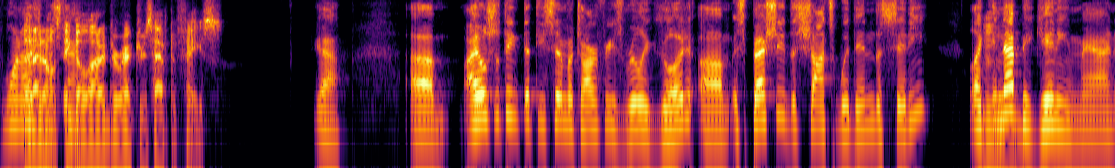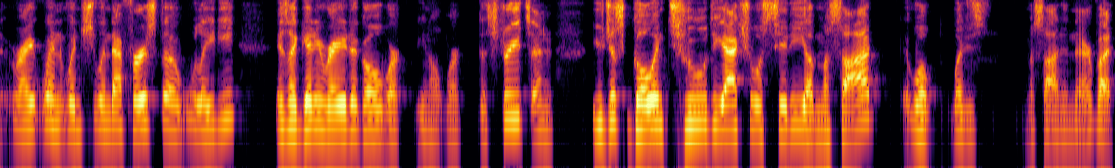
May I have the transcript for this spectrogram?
one that I don't think a lot of directors have to face. Yeah. Um, I also think that the cinematography is really good, um, especially the shots within the city. Like in Mhm. that beginning, man, right when when she, when that first uh, lady is like getting ready to go work, you know, work the streets, and you just go into the actual city of Mossad. Well, what is Mossad in there? But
